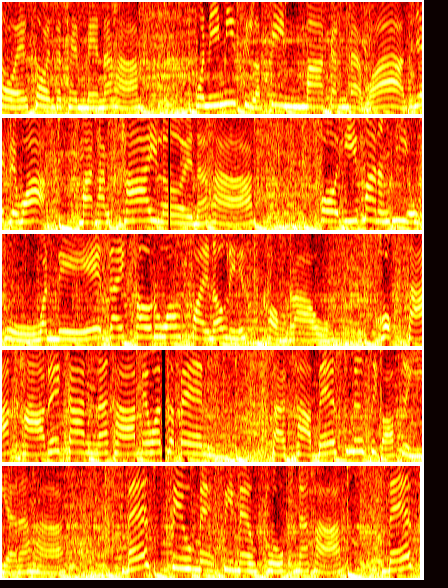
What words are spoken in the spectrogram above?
EXO Entertainment นะคะ วันนี้มีศิลปินมากันแบบว่า เรียกได้ว่ามาทั้งค่ายเลยนะคะโฟอีฟมาทั้งทีโอ้โหวันนี้ได้เข้าร่วม Finalist ของเรา 6 สาขาด้วยกันนะคะ ไม่ว่าจะเป็นสาขา Best Music of the Year นะคะ Best Female Female Group นะคะ Best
